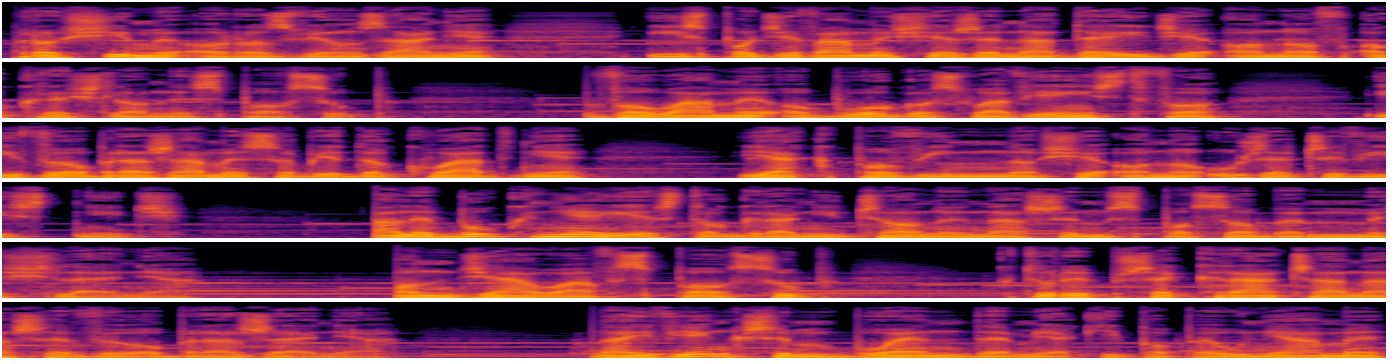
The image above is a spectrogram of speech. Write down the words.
Prosimy o rozwiązanie i spodziewamy się, że nadejdzie ono w określony sposób. Wołamy o błogosławieństwo i wyobrażamy sobie dokładnie, jak powinno się ono urzeczywistnić. Ale Bóg nie jest ograniczony naszym sposobem myślenia. On działa w sposób, który przekracza nasze wyobrażenia. Największym błędem, jaki popełniamy,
